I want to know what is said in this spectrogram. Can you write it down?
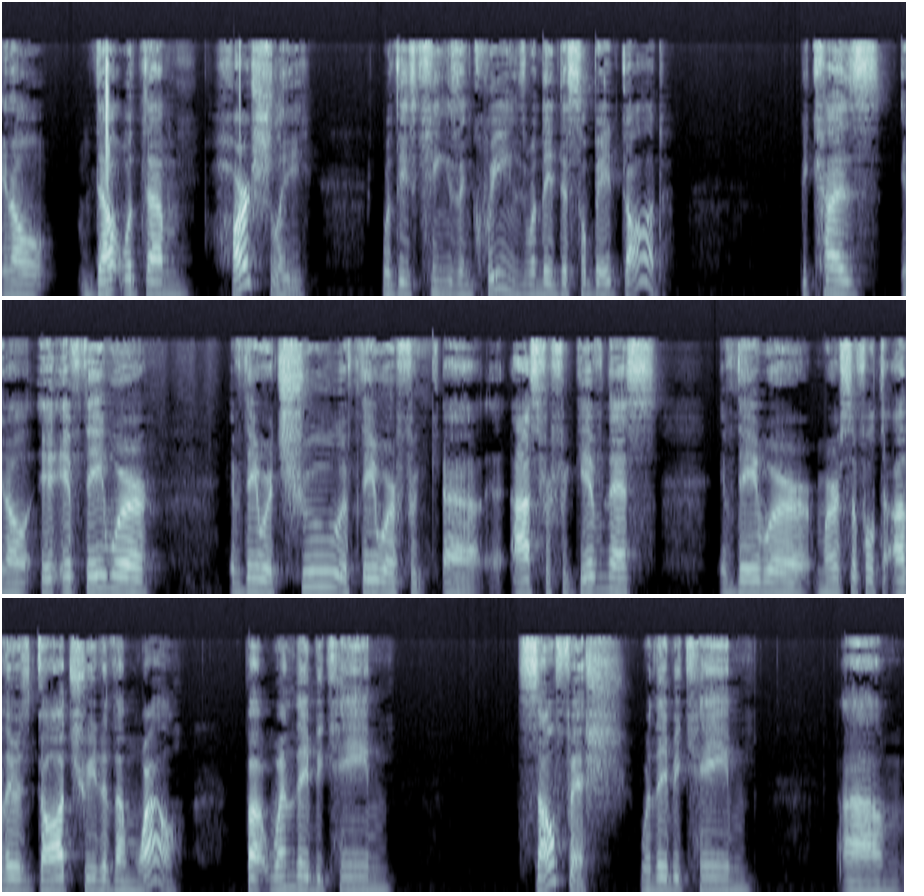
you know, dealt with them harshly with these kings and queens when they disobeyed God. Because, you know, if they were, if they were true, if they were for, uh, asked for forgiveness, if they were merciful to others, God treated them well. But when they became selfish, when they became um,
